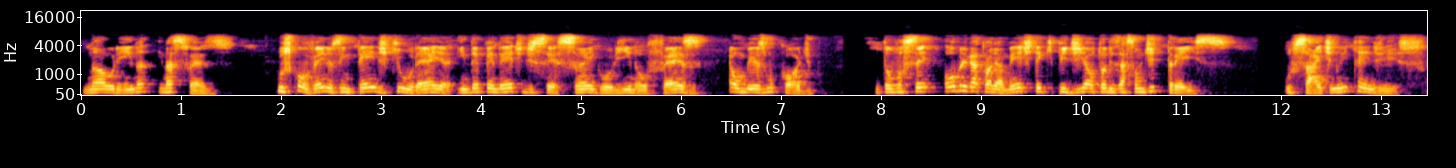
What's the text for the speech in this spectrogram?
na urina e nas fezes. Os convênios entendem que ureia, independente de ser sangue, urina ou fezes, é o mesmo código. Então você obrigatoriamente tem que pedir autorização de três. O site não entende isso.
